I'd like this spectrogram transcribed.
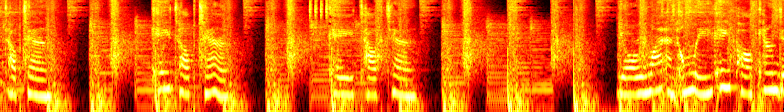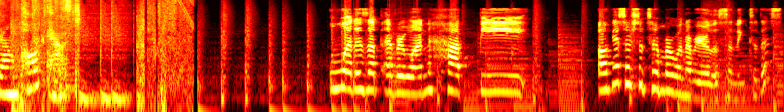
Top 10 K Top 10 K Top 10 Your one and only K-pop countdown podcast. What is up, everyone? Happy August or September, whenever you're listening to this.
